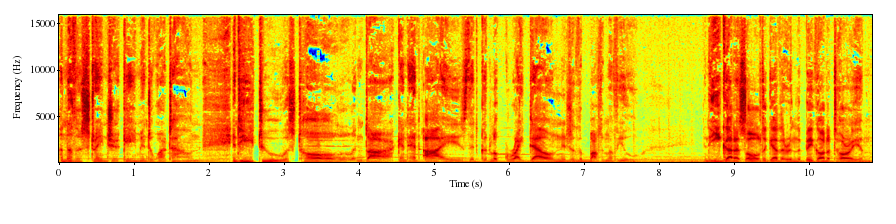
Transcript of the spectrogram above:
Another stranger came into our town, and he too was tall and dark and had eyes that could look right down into the bottom of you. And he got us all together in the big auditorium,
